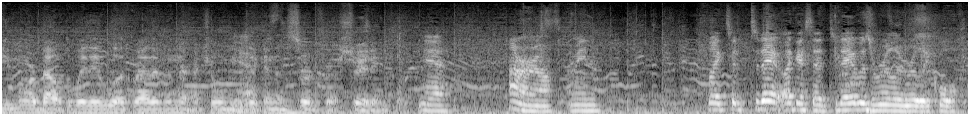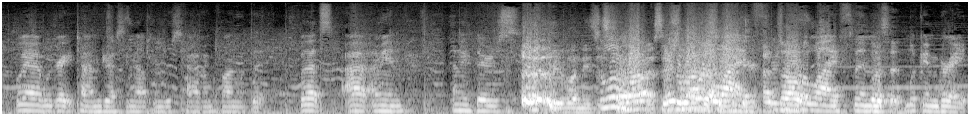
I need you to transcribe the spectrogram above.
be more about the way they look rather than their actual music, and it's sort of frustrating. yeah, I don't know. I mean, like t- today, like I said, today was really really cool. We have a great time dressing up and just having fun with it. But that's, I, I mean, I think there's Everyone needs a little more, with there's this. more to life. That's There's more to life than Listen. looking great.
